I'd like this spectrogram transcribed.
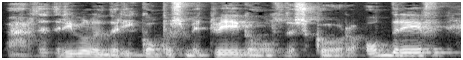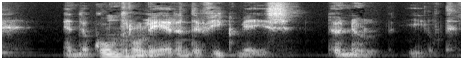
waar de dribbelende Rikoppes met twee goals de score opdreef en de controlerende Vic Mees de nul hield.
